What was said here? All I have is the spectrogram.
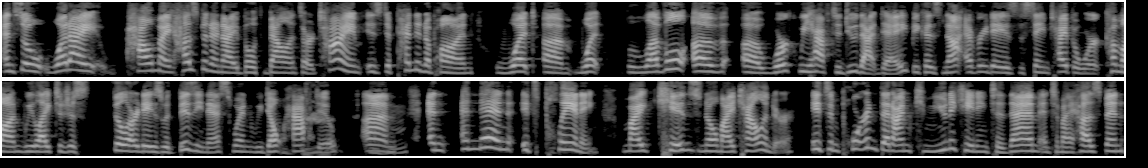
And so what I how my husband and I both balance our time is dependent upon what um what level of uh work we have to do that day because not every day is the same type of work. Come on, we like to just fill our days with busyness when we don't have to. Um Mhm. and and then it's planning. My kids know my calendar. It's important that I'm communicating to them and to my husband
